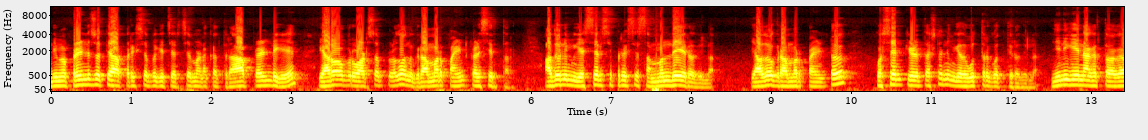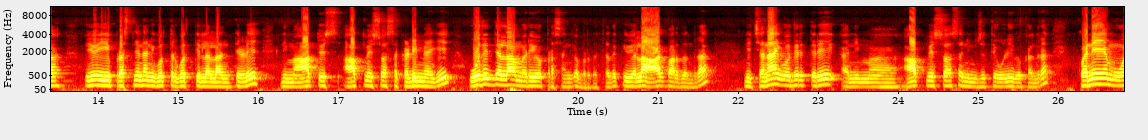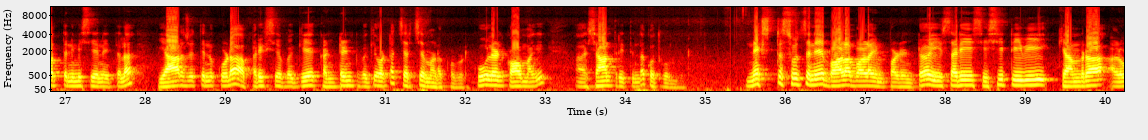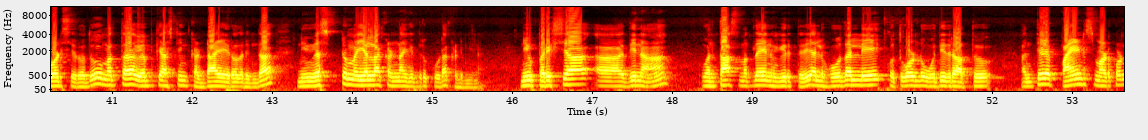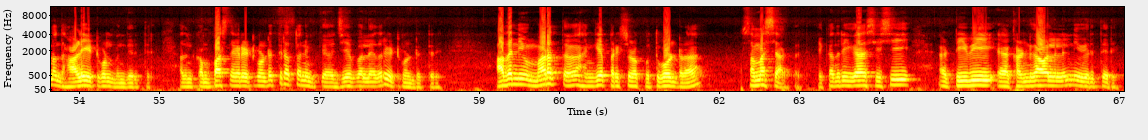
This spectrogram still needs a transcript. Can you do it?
ನಿಮ್ಮ ಫ್ರೆಂಡ್ ಜೊತೆ ಆ ಪರೀಕ್ಷೆ ಬಗ್ಗೆ ಚರ್ಚೆ ಮಾಡೋಕತ್ರ ಆ ಫ್ರೆಂಡ್ಗೆ ಯಾರೋ ಒಬ್ರು ವಾಟ್ಸಪ್ ಒಳಗೆ ಒಂದು ಗ್ರಾಮರ್ ಪಾಯಿಂಟ್ ಕಳಿಸಿರ್ತಾರೆ. ಅದು ನಿಮ್ಗೆ ಎಸ್ ಎಲ್ ಸಿ ಪರೀಕ್ಷೆ ಸಂಬಂಧೇ ಇರೋದಿಲ್ಲ. ಯಾವುದೋ ಗ್ರಾಮರ್ ಪಾಯಿಂಟು ಕ್ವಶನ್ ಕೇಳಿದ ತಕ್ಷಣ ನಿಮಗೆ ಅದು ಉತ್ತರ ಗೊತ್ತಿರೋದಿಲ್ಲ. ನಿನಗೇನಾಗುತ್ತವಾಗ ಅಯ್ಯೋ, ಈ ಪ್ರಶ್ನೆ ನನಗೆ ಉತ್ತರ ಗೊತ್ತಿಲ್ಲಲ್ಲ ಅಂತೇಳಿ ನಿಮ್ಮ ಆತ್ಮವಿಸ್ ಆತ್ಮವಿಶ್ವಾಸ ಕಡಿಮೆಯಾಗಿ ಓದಿದ್ದೆಲ್ಲ ಮರೆಯೋ ಪ್ರಸಂಗ ಬರ್ತೈತೆ. ಅದಕ್ಕೆ ಇವೆಲ್ಲ ಆಗಬಾರ್ದಂದ್ರೆ ನೀವು ಚೆನ್ನಾಗಿ ಓದಿರ್ತೀರಿ ನಿಮ್ಮ ಆತ್ಮವಿಶ್ವಾಸ ನಿಮ್ಮ ಜೊತೆ ಉಳಿಬೇಕಂದ್ರೆ ಕೊನೆಯ ಮೂವತ್ತು ನಿಮಿಷ ಏನೈತಲ್ಲ, ಯಾರ ಜೊತೆನೂ ಕೂಡ ಆ ಪರೀಕ್ಷೆ ಬಗ್ಗೆ ಕಂಟೆಂಟ್ ಬಗ್ಗೆ ಒಟ್ಟು ಚರ್ಚೆ ಮಾಡಕ್ಕೆ ಹೋಗ್ಬೇಡ್ರಿ. ಕೂಲ್ ಆ್ಯಂಡ್ ಕಾಮ್ ಆಗಿ ಶಾಂತ ರೀತಿಯಿಂದ ಕೂತ್ಕೊಂಡ್ಬಿಡ್ರಿ. ನೆಕ್ಸ್ಟ್ ಸೂಚನೆ ಭಾಳ ಭಾಳ ಇಂಪಾರ್ಟೆಂಟ್ ಈ ಸರಿ C C T V camera ಅಳವಡಿಸಿರೋದು ಮತ್ತು ವೆಬ್ ಕ್ಯಾಸ್ಟಿಂಗ್ ಕಡ್ಡಾಯ ಇರೋದರಿಂದ ನೀವು ಎಷ್ಟು ಮೈಯೆಲ್ಲ ಕಣ್ಣಾಗಿದ್ದರೂ ಕೂಡ ಕಡಿಮೆನ ನೀವು ಪರೀಕ್ಷಾ ದಿನ ಒಂದು ತಾಸು ಮೊದಲೇ ಏನು ಹೋಗಿರ್ತೀರಿ, ಅಲ್ಲಿ ಹೋದಲ್ಲಿ ಕುತ್ಕೊಂಡು ಓದಿದ್ರಾತು ಅಂತೇಳಿ ಪಾಯಿಂಟ್ಸ್ ಮಾಡ್ಕೊಂಡು ಒಂದು ಹಾಳೆ ಇಟ್ಕೊಂಡು ಬಂದಿರ್ತೀರಿ. ಅದನ್ನು ಕಂಪಾಸ್ನಾಗಾರ ಇಟ್ಕೊಂಡಿರ್ತೀರಿ ಅಥವಾ ನಿಮ್ಮ ಜೇಬಲ್ಲೇ ಜೇಬಲ್ಲಿ ಆದರೂ ಇಟ್ಕೊಂಡಿರ್ತೀರಿ. ಅದನ್ನು ನೀವು ಮರೆತು ಹಾಗೆ ಪರೀಕ್ಷೆ ಒಳಗೆ ಕುತ್ಕೊಂಡ್ರೆ ಸಮಸ್ಯೆ ಆಗ್ತದೆ. ಯಾಕಂದ್ರೆ ಈಗ ಸಿ ಸಿ ಟಿ ವಿ ಖಂಡ್ಗಾವಲಲ್ಲಿ ನೀವು ಇರ್ತೀರಿ.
